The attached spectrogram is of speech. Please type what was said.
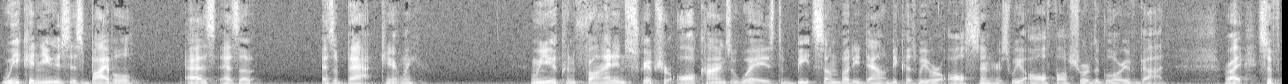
we can use this Bible as, as, a, as a bat, can't we? When you can find in Scripture all kinds of ways to beat somebody down because we are all sinners, we all fall short of the glory of God. Right? So if,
